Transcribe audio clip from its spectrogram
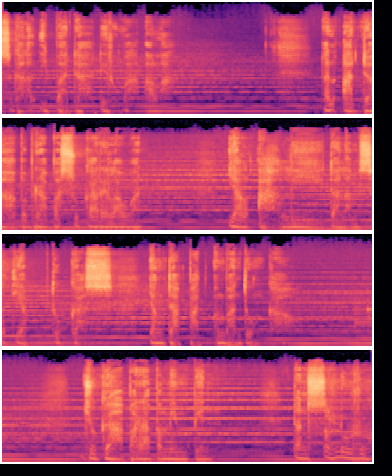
segala ibadah di rumah Allah dan ada beberapa sukarelawan yang ahli dalam setiap tugas yang dapat membantu engkau. Juga para pemimpin dan seluruh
